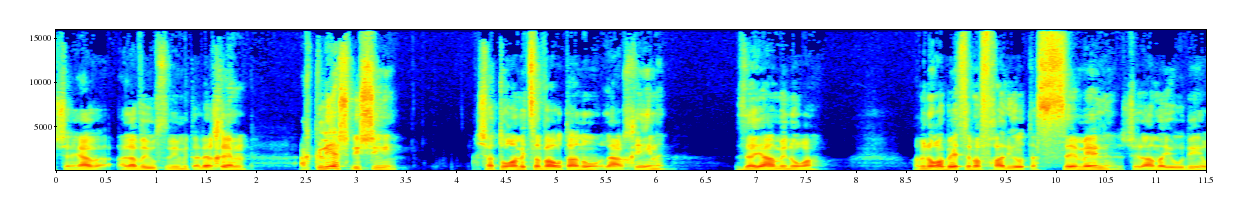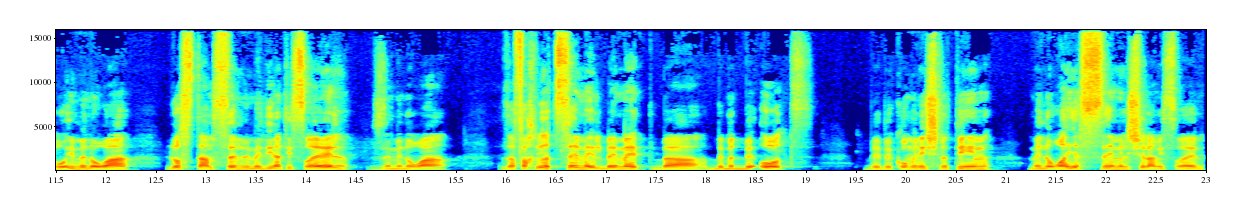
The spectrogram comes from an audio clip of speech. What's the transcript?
שעליו היו שמים את הלחם. הכלי השלישי שהתורה מצווה אותנו להכין, זה היה המנורה. המנורה בעצם הפכה להיות הסמל של העם היהודי. רואים מנורה, לא סתם סמל למדינת ישראל, זה מנורה. זה הפך להיות סמל, באמת, במטבעות, בכל מיני שלטים. מנורה היא הסמל של עם ישראל.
